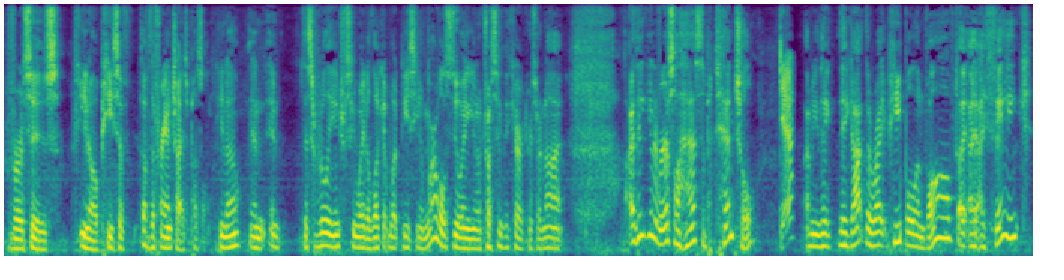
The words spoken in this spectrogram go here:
versus, you know, a piece of, of the franchise puzzle, you know? And, and that's a really interesting way to look at what DC and Marvel's doing, you know, trusting the characters or not. I think Universal has the potential. Yeah. I mean, they, they got the right people involved. I, I, I think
